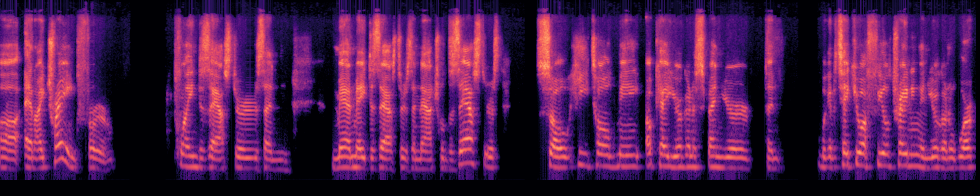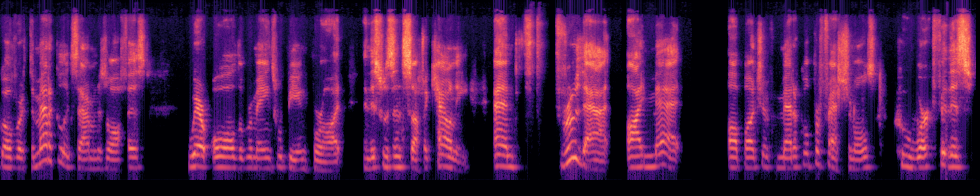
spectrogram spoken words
Uh, and I trained for plane disasters and man made disasters and natural disasters. So he told me, okay, you're going to spend your, then we're going to take you off field training and you're going to work over at the medical examiner's office where all the remains were being brought. And this was in Suffolk County. And through that, I met a bunch of medical professionals who worked for this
